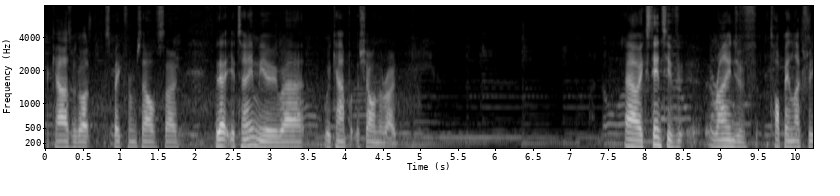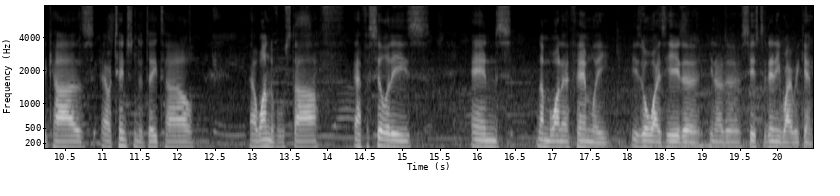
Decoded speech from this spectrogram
The cars we've got speak for themselves. So without your team, you, uh, we can't put the show on the road. Our extensive range of top-end luxury cars, our attention to detail, our wonderful staff, our facilities, and number one, our family is always here to, you know, to assist in any way we can.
